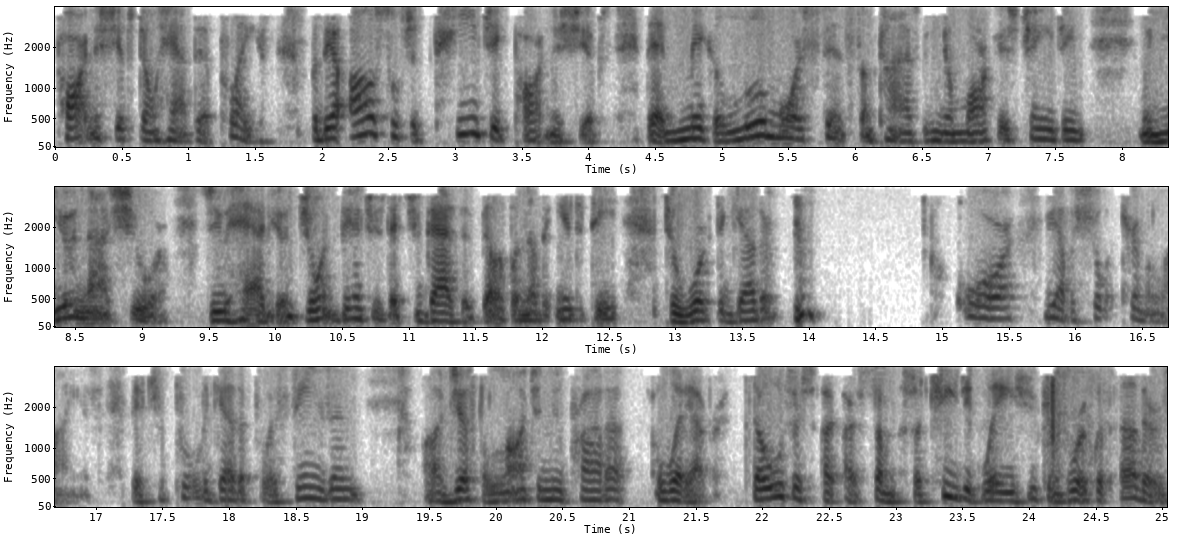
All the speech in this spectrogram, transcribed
partnerships don't have their place, but there are also strategic partnerships that make a little more sense sometimes when your market is changing, when you're not sure. So you have your joint ventures that you guys develop another entity to work together. or you have a short-term alliance that you pull together for a season or just to launch a new product or whatever. Those are, are, some strategic ways you can work with others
